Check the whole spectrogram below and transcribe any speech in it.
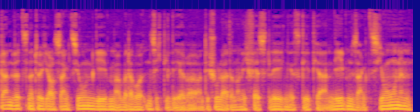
dann wird es natürlich auch Sanktionen geben, aber da wollten sich die Lehrer und die Schulleiter noch nicht festlegen. Es geht ja neben Sanktionen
